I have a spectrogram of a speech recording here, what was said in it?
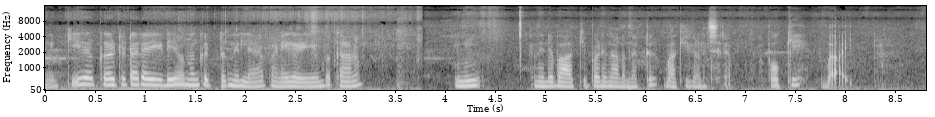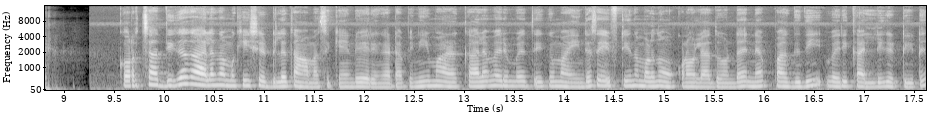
എനിക്ക് കേട്ടിട്ടൊരു ഐഡിയ ഒന്നും കിട്ടുന്നില്ല. പണി കഴിയുമ്പോൾ കാണാം. ഇനി ഇതിന്റെ ബാക്കി പണി നടന്നിട്ട് ബാക്കി കാണിച്ചു തരാം. അപ്പോൾ ഓക്കെ ബായ് കുറച്ചധിക കാലം നമുക്ക് ഈ ഷെഡിൽ താമസിക്കേണ്ടി വരും കേട്ടോ. പിന്നെ ഈ മഴക്കാലം വരുമ്പോഴത്തേക്കും അതിന്റെ സേഫ്റ്റി നമ്മൾ നോക്കണമല്ലോ. അതുകൊണ്ട് തന്നെ പകുതി വരി കല്ല് കെട്ടിയിട്ട്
